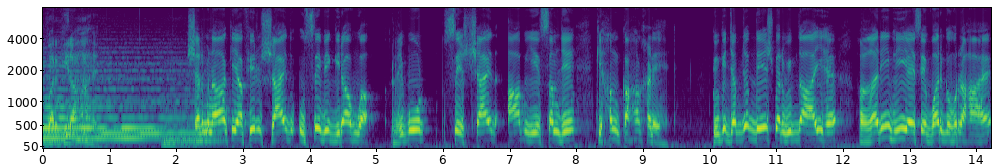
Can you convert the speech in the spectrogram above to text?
वर्ग ही रहा है। शर्मनाक या फिर शायद उससे भी गिरा हुआ रिपोर्ट से शायद आप ये समझें कि हम कहाँ खड़े हैं। क्योंकि जब जब देश पर विपदा आई है, गरीब ही ऐसे वर्ग हो रहा है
